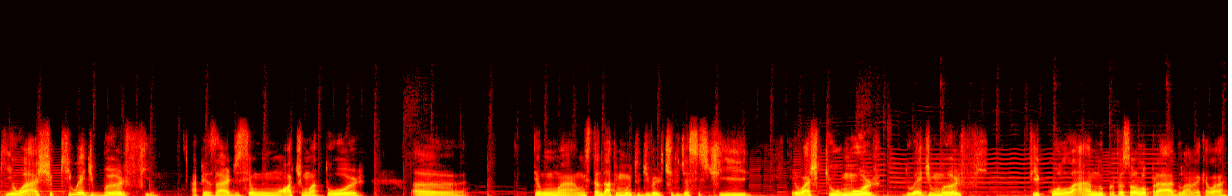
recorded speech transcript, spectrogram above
Que eu acho que o Ed Murphy, apesar de ser um ótimo ator, ah, ter uma- um stand-up muito divertido de assistir, eu acho que o humor do Ed Murphy ficou lá no Professor Aloprado, lá naquela,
